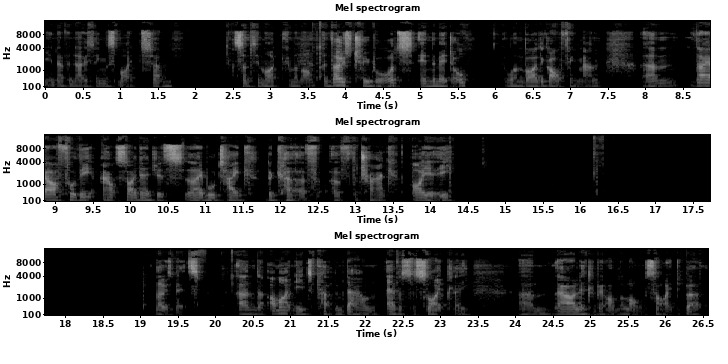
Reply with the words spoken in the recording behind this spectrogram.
you never know, things might, um, something might come along. And those two boards in the middle, the one by the golfing man, um, they are for the outside edges. They will take the curve of the track, i.e. those bits and I might need to cut them down ever so slightly. Um, they are a little bit on the long side, but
